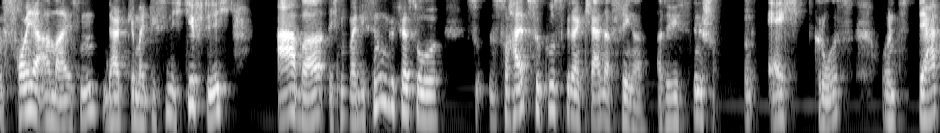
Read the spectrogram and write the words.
Feuerameisen. Der hat gemeint, die sind nicht giftig, aber ich meine, die sind ungefähr so, so, so halb so groß wie ein kleiner Finger. Also die sind schon echt groß. Und der hat,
